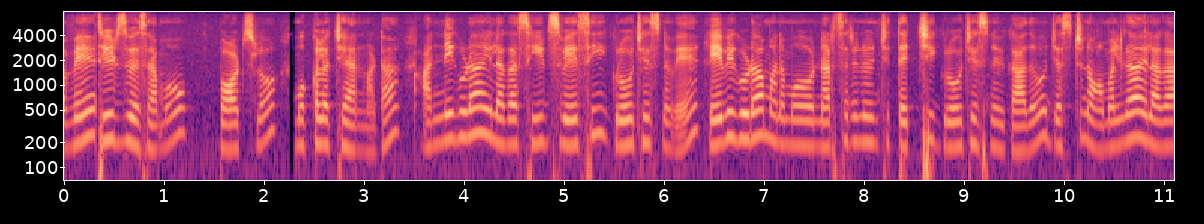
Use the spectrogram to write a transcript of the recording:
అవే సీడ్స్ వేసాము పాట్స్లో మొక్కలు వచ్చాయన్నమాట అన్ని కూడా ఇలాగా సీడ్స్ వేసి గ్రో చేసినవే. ఏవి కూడా మనము నర్సరీ నుంచి తెచ్చి గ్రో చేసినవి కాదు. జస్ట్ నార్మల్గా ఇలాగా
